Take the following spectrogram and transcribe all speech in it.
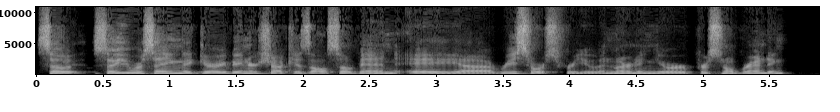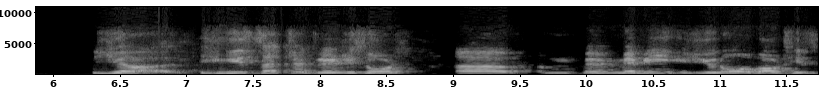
So, so you were saying that Gary Vaynerchuk has also been a uh, resource for you in learning your personal branding. Yeah, he is such a great resource. Uh, maybe you know about his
